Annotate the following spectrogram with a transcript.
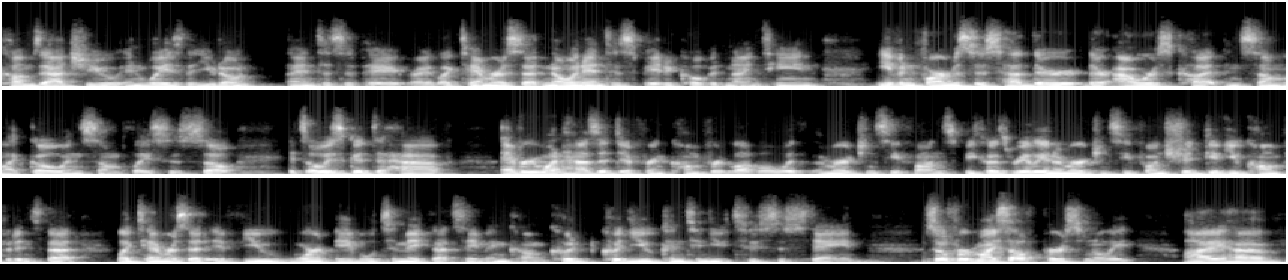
comes at you in ways that you don't anticipate, right? Like Tamara said, no one anticipated COVID-19. Even pharmacists had their their hours cut and some let go in some places. So it's always good to have everyone has a different comfort level with emergency funds because really an emergency fund should give you confidence that like Tamara said, if you weren't able to make that same income, could could you continue to sustain? So for myself personally, I have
